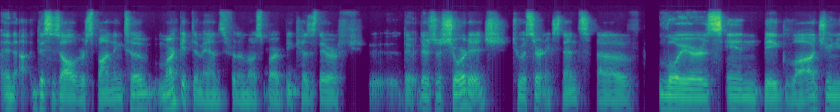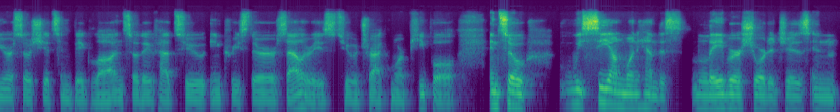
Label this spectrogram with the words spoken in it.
and uh, this is all responding to market demands for the most part because there, there there's a shortage to a certain extent of lawyers in big law junior associates in big law and so they've had to increase their salaries to attract more people. And so we see on one hand this labor shortages in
